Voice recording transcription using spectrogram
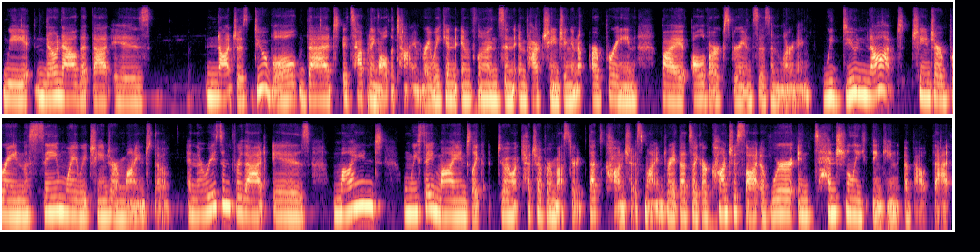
We know now that that is not just doable, that it's happening all the time, right? We can influence and impact changing in our brain by all of our experiences and learning. We do not change our brain the same way we change our mind, though. And the reason for that is mind when we say mind, like, do I want ketchup or mustard? That's conscious mind, right? That's like our conscious thought of we're intentionally thinking about that.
